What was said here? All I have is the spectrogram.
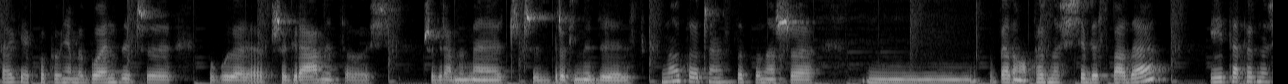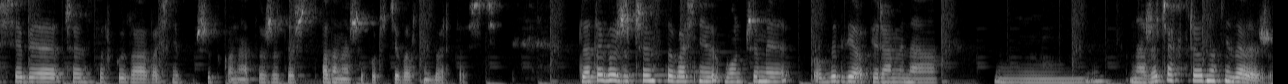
Tak? Jak popełniamy błędy, czy w ogóle przegramy coś, przegramy mecz, czy zdrowimy dysk, no to często to nasze, mm, wiadomo, pewność siebie spada i ta pewność siebie często wpływa właśnie szybko na to, że też spada nasze poczucie własnej wartości. dlatego że często właśnie łączymy, obydwie opieramy na, na rzeczach, które od nas nie zależą.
